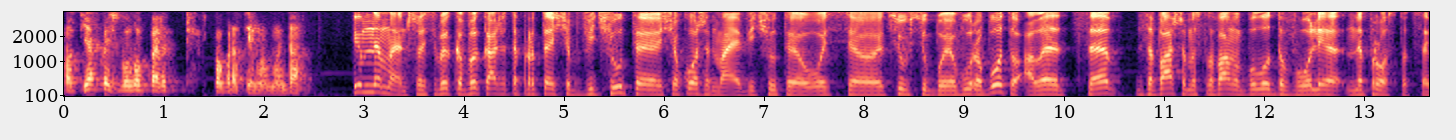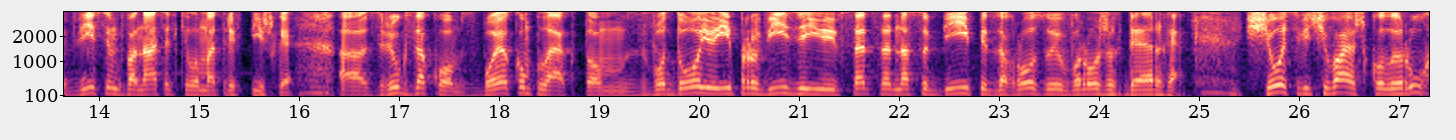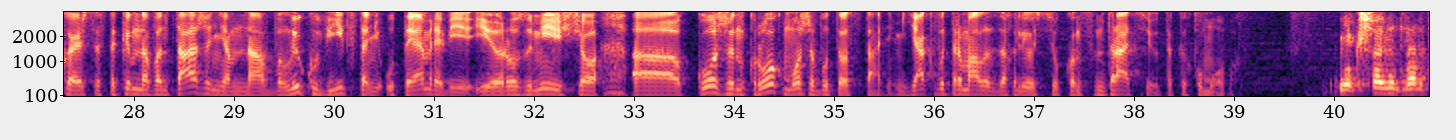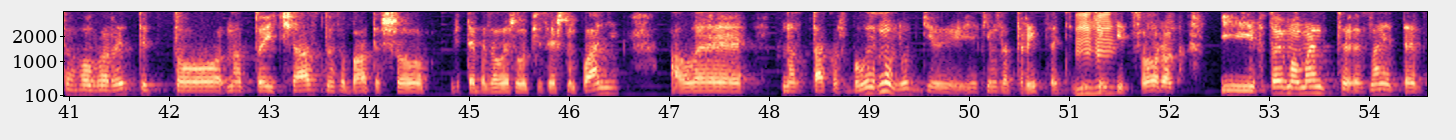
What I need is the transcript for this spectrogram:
От якось було перед побратимами, да. Тим не менш, ось ви, ви кажете про те, щоб відчути, що кожен має відчути ось е, цю всю бойову роботу, але це за вашими словами було доволі непросто. Це 8-12 кілометрів пішки е, з рюкзаком, з боєкомплектом, з водою і провізією, і все це на собі під загрозою ворожих ДРГ. Щось відчуваєш, коли рухаєшся з таким навантаженням на велику відстань у темряві, і розумієш, що кожен крок може бути останнім. Як ви тримали взагалі ось цю концентрацію в таких умовах? Якщо відверто говорити, то на той час дуже багато що від тебе залежало в фізичному плані, але нас також були ну, люди, яким за 30, Мгм. яким під 40. І в той момент, знаєте,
